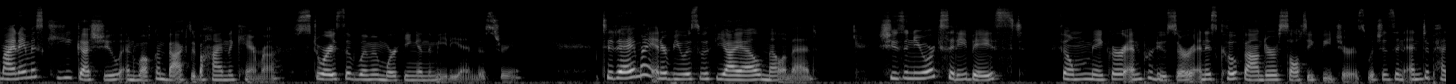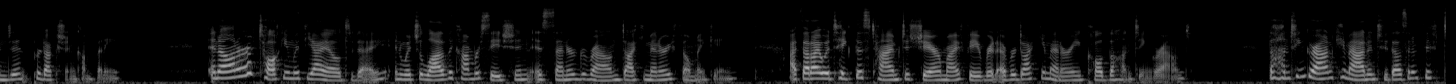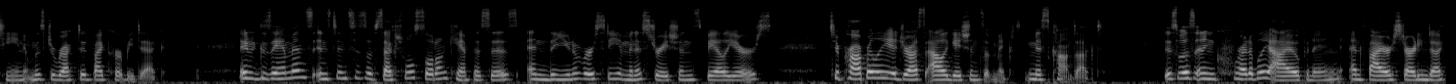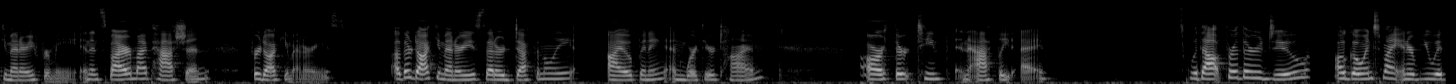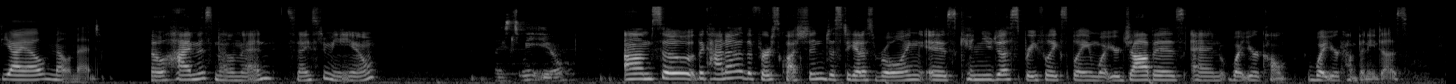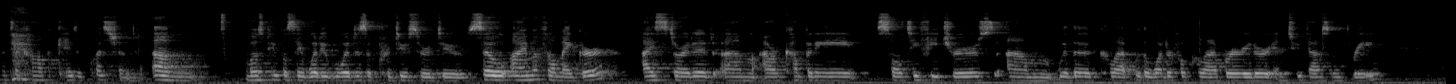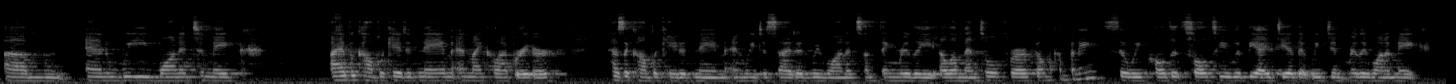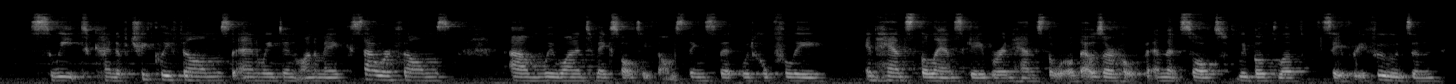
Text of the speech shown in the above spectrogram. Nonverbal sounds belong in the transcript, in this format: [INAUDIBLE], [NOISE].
my name is Kiki Gushu, and welcome back to Behind the Camera Stories of Women Working in the Media Industry. Today, my interview is with Yael Melamed. She's a New York City based filmmaker and producer and is co founder of Salty Features, which is an independent production company. In honor of talking with Yael today, in which a lot of the conversation is centered around documentary filmmaking, I thought I would take this time to share my favorite ever documentary called The Hunting Ground. The Hunting Ground came out in 2015 and was directed by Kirby Dick. It examines instances of sexual assault on campuses and the university administration's failures to properly address allegations of misconduct. This was an incredibly eye opening and fire starting documentary for me and inspired my passion for documentaries. Other documentaries that are definitely eye opening and worth your time are 13th and Athlete A. Without further ado, I'll go into my interview with Yael Melamed. Oh, hi, Miss Melamed. It's nice to meet you. Nice to meet you. Um, so the kind of the first question, just to get us rolling, is can you just briefly explain what your job is and what your comp- what your company does? That's a complicated question. Um, most people say, "What what does a producer do?" So I'm a filmmaker. I started um, our company, Salty Features, um, with a collab- with a wonderful collaborator in 2003. Um, and we wanted to make, I have a complicated name, and my collaborator has a complicated name. And we decided we wanted something really elemental for our film company. So we called it Salty with the idea that we didn't really want to make sweet, kind of treacly films, and we didn't want to make sour films. Um, we wanted to make salty films, things that would hopefully enhance the landscape or enhance the world. That was our hope. And that salt, we both love savory foods and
